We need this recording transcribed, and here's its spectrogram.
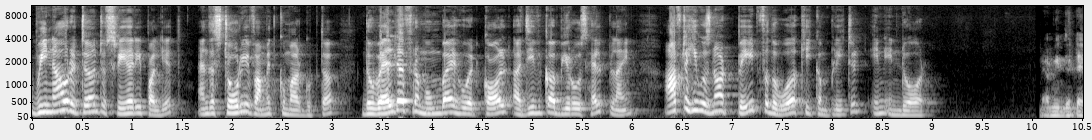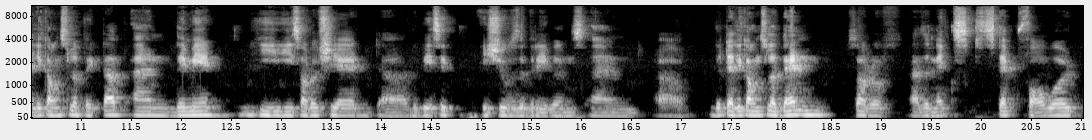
We now return to Shreehari Paliath and the story of Amit Kumar Gupta, the welder from Mumbai who had called Aajeevika Bureau's helpline after he was not paid for the work he completed in Indore. I mean, the telecounselor picked up and they made, he, he sort of shared uh, the basic issues, the grievance, and uh, the telecounselor then sort of, as a next step forward,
